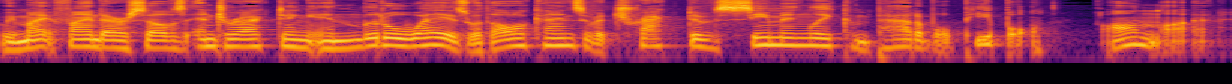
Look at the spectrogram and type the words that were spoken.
We might find ourselves interacting in little ways with all kinds of attractive, seemingly compatible people online.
